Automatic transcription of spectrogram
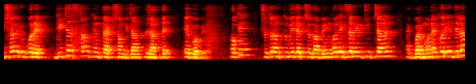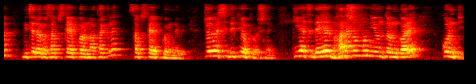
বিষয়ের উপরে ডিটেলসটাও কিন্তু একসঙ্গে জানতে জানতে এগোবে। ওকে সুতরাং তুমি দেখছ the Bengal exam YouTube channel একবার মনে করিয়ে দিলাম নিচে দেখো সাবস্ক্রাইব করা না থাকলে সাবস্ক্রাইব করে নেবে। চলে আসছি দ্বিতীয় প্রশ্নে। কি আছে দেহের ভারসাম্য নিয়ন্ত্রণ করে? কোনটি?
